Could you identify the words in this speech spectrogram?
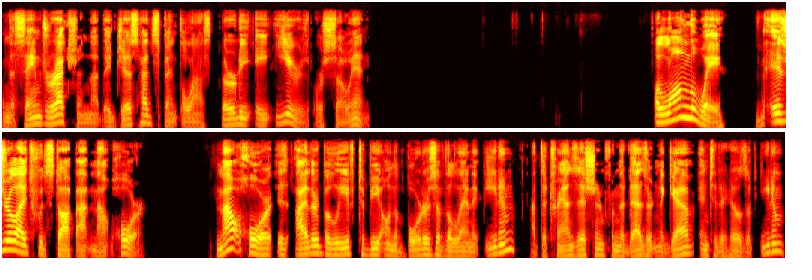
in the same direction that they just had spent the last 38 years or so in. Along the way, the Israelites would stop at Mount Hor. Mount Hor is either believed to be on the borders of the land of Edom at the transition from the desert Negev into the hills of Edom,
